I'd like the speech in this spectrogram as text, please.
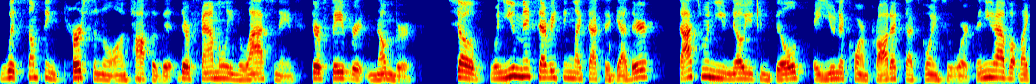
with something personal on top of it. Their family last name, their favorite number. So when you mix everything like that together, that's when you know you can build a unicorn product that's going to work. Then you have uh, like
